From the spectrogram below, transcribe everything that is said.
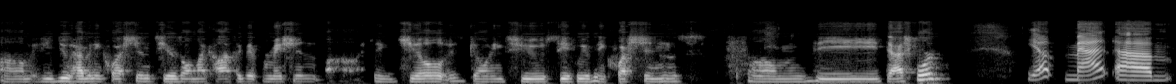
Um, if you do have any questions, here's all my contact information. Uh, I think Jill is going to see if we have any questions from the dashboard. Yep, Matt, um,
